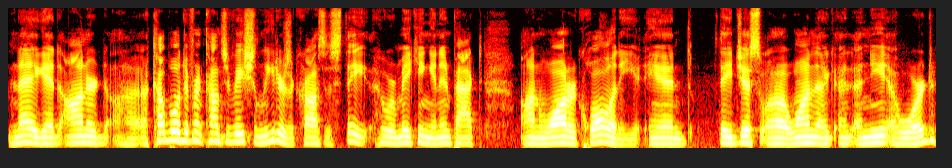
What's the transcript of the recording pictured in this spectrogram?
Naig had honored uh, a couple of different conservation leaders across the state who were making an impact on water quality and they just uh, won a, a, neat award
